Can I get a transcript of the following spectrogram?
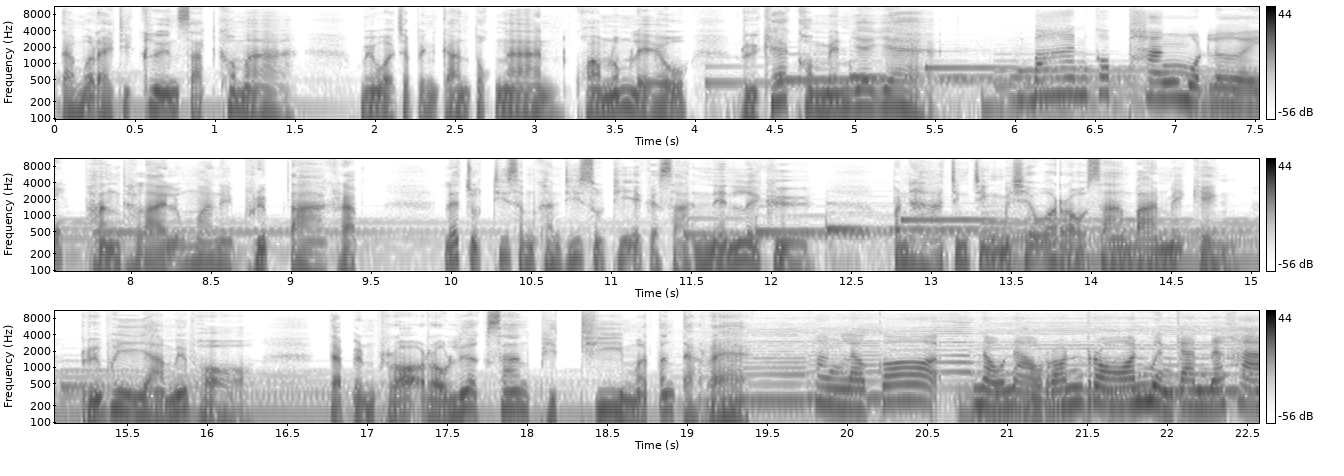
แต่เมื่อไหร่ที่คลื่นซัดเข้ามา ไม่ว่าจะเป็นการตกงาน ความล้มเหลว หรือแค่คอมเมนต์แย่บ้านก็พังหมดเลยๆพังทลายลงมาในพริบตาครับ และจุดที่สำคัญที่สุดที่เอกสารเน้นเลยคือ ปัญหาจริง ๆ ไม่ใช่ว่าเราสร้างบ้านไม่เก่ง หรือพยายามไม่พอ แต่เป็นเพราะเราเลือกสร้างผิดที่มาตั้งแต่แรก ฟังแล้วก็หนาวหนาวร้อนร้อนๆเหมือนกันนะคะ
